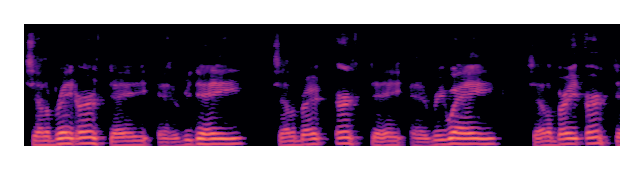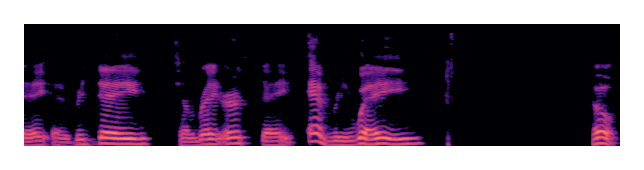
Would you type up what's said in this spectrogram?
"Celebrate Earth Day every day, Celebrate Earth Day every way. Celebrate Earth Day every day. Celebrate Earth Day every way. Oh.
